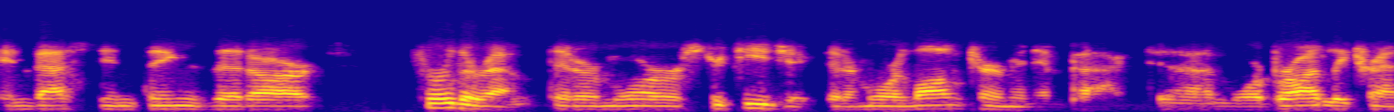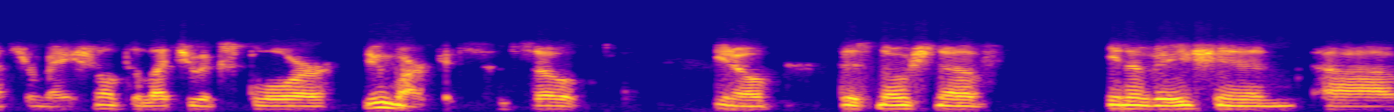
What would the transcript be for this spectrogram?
invest in things that are further out, that are more strategic, that are more long term in impact, uh, more broadly transformational, to let you explore new markets. And so, you know, this notion of innovation uh,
